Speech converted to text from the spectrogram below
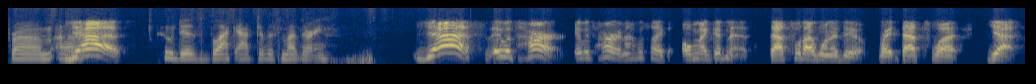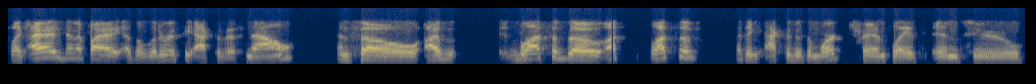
from uh, yes, who does Black activist mothering. Yes, it was her. It was her, and I was like, oh my goodness, that's what I want to do. Right? That's what. Yes, like I identify as a literacy activist now, and so I've lots of the lots, of I think activism work translates into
